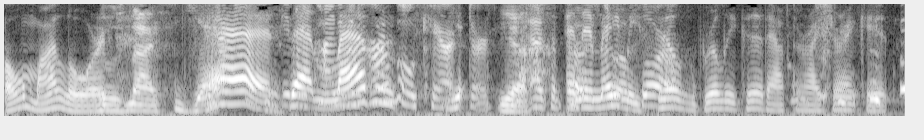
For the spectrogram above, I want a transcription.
oh my lord! It was nice. Yes, Give that kind of an lavender herbal character. Yes. As and it made to a me floral. feel really good after I drank it.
